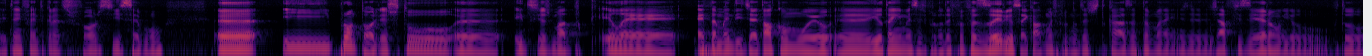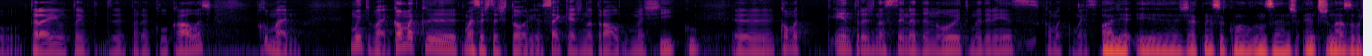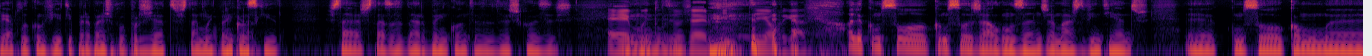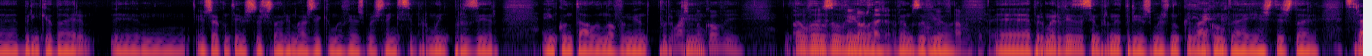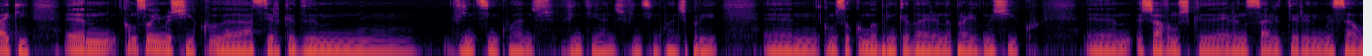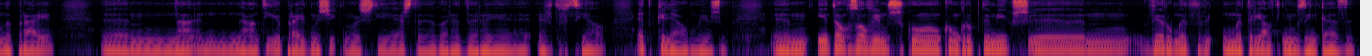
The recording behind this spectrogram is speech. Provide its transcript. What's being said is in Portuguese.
e tem feito grandes esforços, e isso é bom. E pronto, olha, estou uh, entusiasmado porque ele é, é também DJ tal como eu uh, e eu tenho imensas perguntas para fazer. Eu sei que algumas perguntas de casa também já fizeram e eu tô, terei o tempo de, para colocá-las. Romano, muito bem, como é que começa esta história? Sei que és natural de Machico, uh, como é que entras na cena da noite madeirense? Como é que começa? Olha, já começa com alguns anos. Antes de mais, obrigado pelo convite e parabéns pelo projeto, está muito Obrigado. bem conseguido estás, estás a dar bem conta das coisas. É muito lisonjeiro, e obrigado. Olha, começou, começou já há alguns anos, há mais de 20 anos. Uh, começou como uma brincadeira. Um, eu já contei esta história mais do que uma vez, mas tenho sempre muito prazer em contá-la novamente. Porque... Eu acho que nunca ouvi. Então vamos ouvi-la. Vamos ouvi-la. Uh, a primeira vez é sempre na 3, mas nunca lá contei esta história. Será aqui? Um, começou em Machico há cerca de. Um, 25 anos, 20 anos, 25 anos por aí. Um, começou com uma brincadeira na praia de Machico. Um, achávamos que era necessário ter animação na praia. Um, na, na, antiga praia de Machico, não assistia a esta agora de areia artificial, a de calhau mesmo. Um, então resolvemos com, com um grupo de amigos um, ver o, o material que tínhamos em casa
